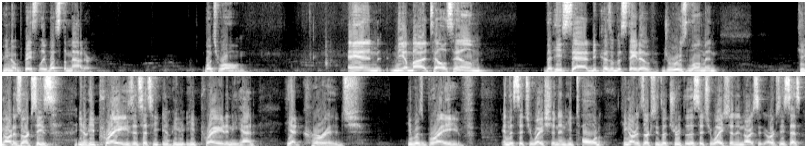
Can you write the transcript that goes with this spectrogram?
you know, basically, what's the matter? What's wrong? And Nehemiah tells him that he's sad because of the state of Jerusalem. And King Artaxerxes, you know, he prays. It says he, you know, he, he prayed and he had, he had courage. He was brave in the situation. And he told King Artaxerxes the truth of the situation. And Artaxerxes says,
